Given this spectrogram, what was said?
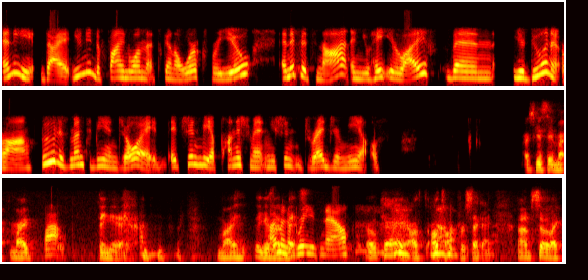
any diet. You need to find one that's going to work for you. And if it's not and you hate your life, then you're doing it wrong. Food is meant to be enjoyed. It shouldn't be a punishment and you shouldn't dread your meals. I was gonna say my, my Wow. thing is my thing is I'm going to met- breathe now. Okay, I'll I'll talk for a second. Um, so like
